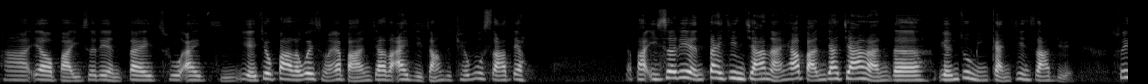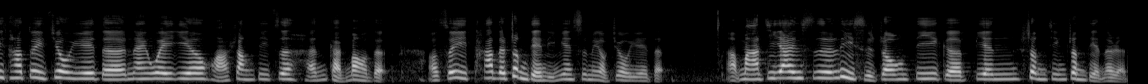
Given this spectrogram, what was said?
他要把以色列人带出埃及也就罢了，为什么要把人家的埃及长子全部杀掉？要把以色列人带进迦南，还要把人家迦南的原住民赶尽杀绝？所以他对旧约的那位耶和华上帝是很感冒的啊，所以他的正典里面是没有旧约的。啊，马基安是历史中第一个编圣经正典的人。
